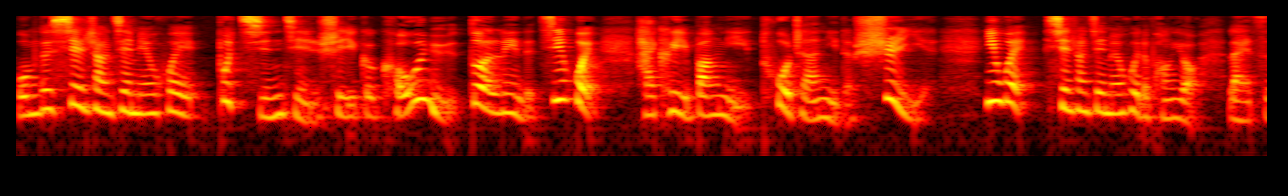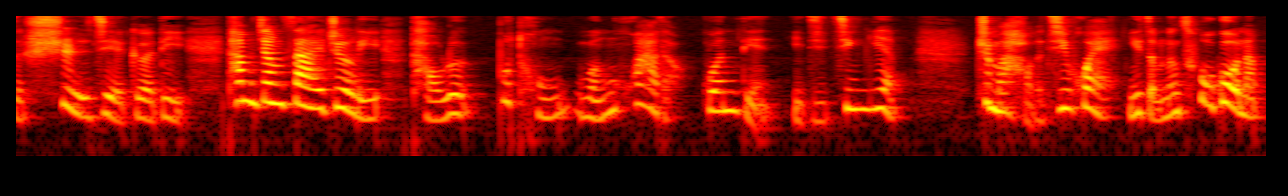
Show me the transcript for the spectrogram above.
我们的线上见面会不仅仅是一个口语锻炼的机会，还可以帮你拓展你的视野。因为线上见面会的朋友来自世界各地，他们将在这里讨论不同文化的观点以及经验。这么好的机会，你怎么能错过呢？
